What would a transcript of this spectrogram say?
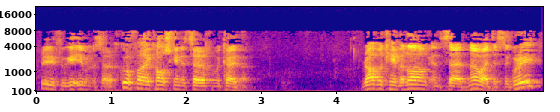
Completely forbidden, even the Tzarech Kufa, Kolshkin the Tzarech. Rabba came along and said, no, I disagree.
